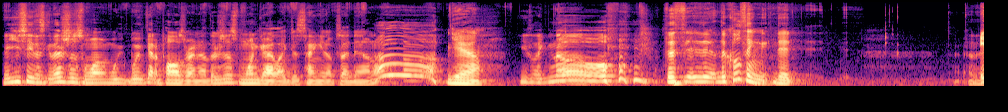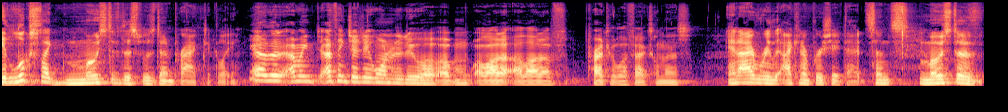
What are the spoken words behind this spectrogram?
Then you see this. There's just one. We, we've got to pause right now. There's just one guy like just hanging upside down. Ah! Yeah. He's like, no. The, the the cool thing that it looks like most of this was done practically, yeah. I mean, I think JJ wanted to do a, a, a lot of a lot of practical effects on this. And I really I can appreciate that since most of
